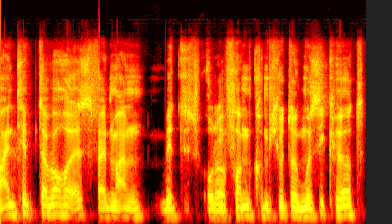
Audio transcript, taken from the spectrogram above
Mein Tipp der Woche ist, wenn man mit oder vom Computer Musik hört,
